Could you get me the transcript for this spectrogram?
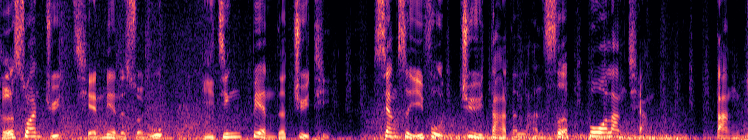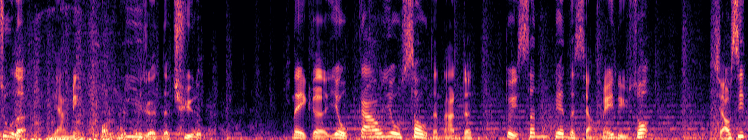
核酸局前面的水雾。已经变得具体，像是一副巨大的蓝色波浪墙，挡住了两名黄衣人的去路。那个又高又瘦的男人对身边的小美女说：“小心，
